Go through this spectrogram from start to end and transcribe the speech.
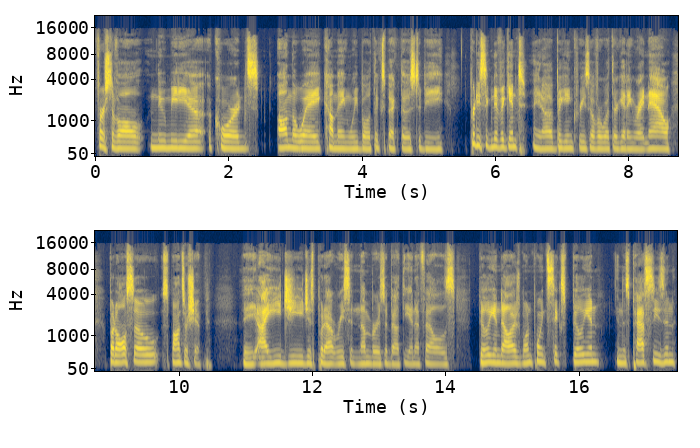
First of all, new media accords on the way coming. We both expect those to be pretty significant, you know, a big increase over what they're getting right now, but also sponsorship. The IEG just put out recent numbers about the NFL's billion dollars, 1.6 billion in this past season.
